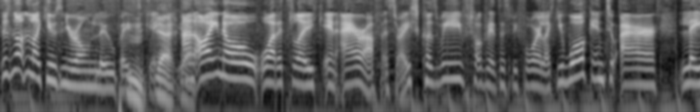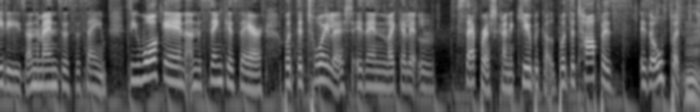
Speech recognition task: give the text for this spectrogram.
There's nothing like using your own loo, basically. Mm, yeah, yeah. And I know what it's like in our office, right? Because we've talked about this before. Like, you walk into our ladies, and the men's is the same. So you walk in, and the sink is there, but the toilet is in like a little separate kind of cubicle, but the top is is open. Mm.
